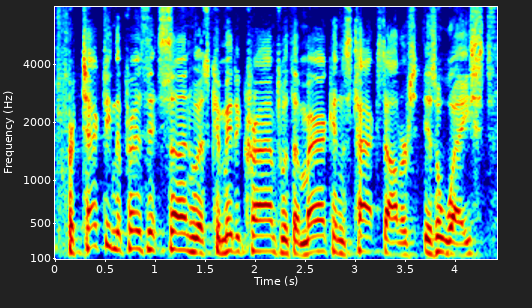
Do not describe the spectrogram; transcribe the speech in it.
Protecting the president's son who has committed crimes with Americans' tax dollars is a waste.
